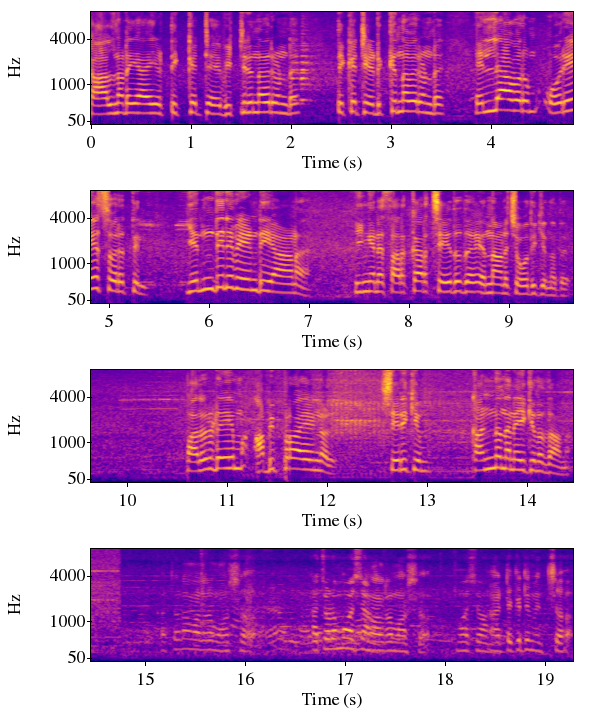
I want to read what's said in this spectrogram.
കാൽനടയായി ടിക്കറ്റ് വിറ്റിരുന്നവരുണ്ട് ടിക്കറ്റ് എടുക്കുന്നവരുണ്ട്. എല്ലാവരും ഒരേ സ്വരത്തിൽ എന്തിനു വേണ്ടിയാണ് ഇങ്ങനെ സർക്കാർ ചെയ്തത് എന്നാണ് ചോദിക്കുന്നത്. പലരുടെയും അഭിപ്രായങ്ങൾ ശരിക്കും കണ്ണ് നനയിക്കുന്നതാണ്. കച്ചവടം വളരെ മോശമാണ്. കച്ചവടം മോശമാണ്? വളരെ മോശമാണ്. മോശമാണ്. ടിക്കറ്റ് മിച്ചമാണ്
